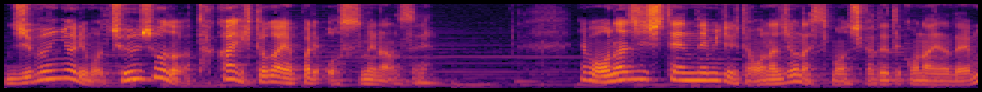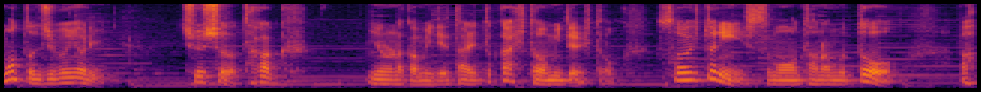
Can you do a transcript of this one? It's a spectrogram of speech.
自分よりも抽象度が高い人がやっぱりおすすめなんですね。やっぱ同じ視点で見てる人は同じような質問しか出てこないので、もっと自分より抽象度高く世の中見てたりとか、人を見てる人、そういう人に質問を頼むと、あ、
